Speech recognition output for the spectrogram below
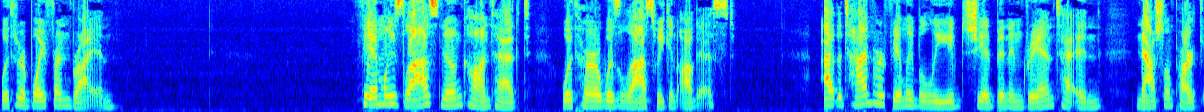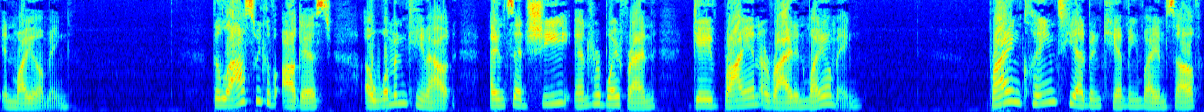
with her boyfriend Brian. Family's last known contact with her was last week in August. At the time, her family believed she had been in Grand Teton National Park in Wyoming. The last week of August, a woman came out and said she and her boyfriend gave Brian a ride in Wyoming. Brian claimed he had been camping by himself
